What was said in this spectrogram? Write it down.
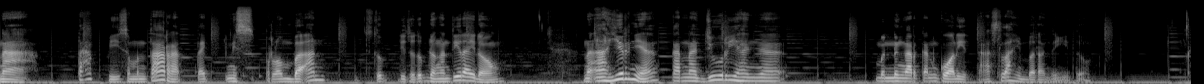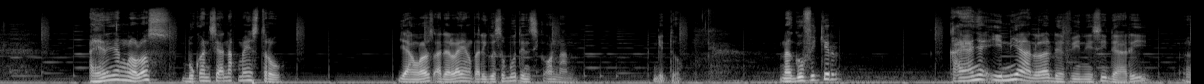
Nah, tapi sementara teknis perlombaan ditutup, ditutup dengan tirai dong. Nah, akhirnya karena juri hanya mendengarkan kualitas lah ibaratnya gitu. Akhirnya yang lolos bukan si anak maestro. Yang lolos adalah yang tadi gue sebutin si Conan gitu. Nah gue pikir kayaknya ini adalah definisi dari e,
